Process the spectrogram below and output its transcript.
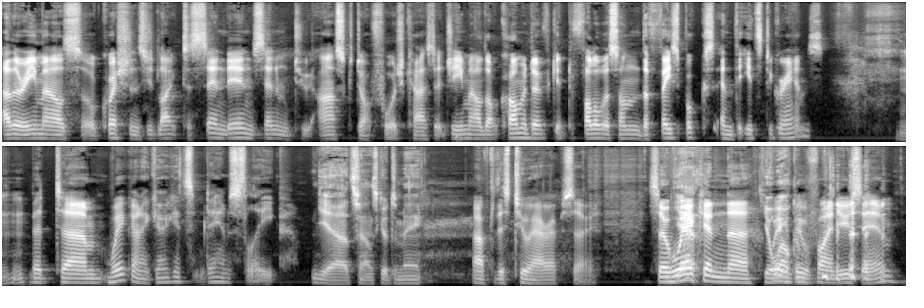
other emails or questions you'd like to send in, send them to ask.forgecast at gmail.com. And don't forget to follow us on the Facebooks and the Instagrams. hmm But um, we're going to go get some damn sleep. Yeah, that sounds good to me. after this two hour episode. So where Yeah. can uh, where welcome. can people find you, Sam?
